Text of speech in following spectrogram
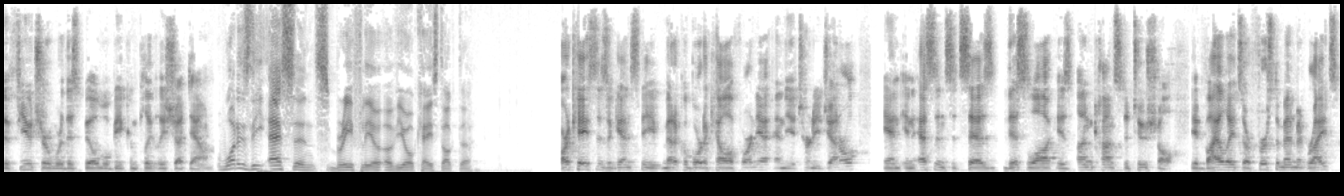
the future where this bill will be completely shut down. What is the essence, briefly, of your case, Doctor? Our case is against the Medical Board of California and the Attorney General. And in essence, it says this law is unconstitutional. It violates our First Amendment rights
